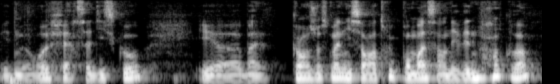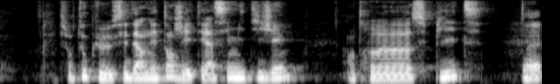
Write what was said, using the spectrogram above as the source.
et de me refaire sa disco. Et euh, bah, quand Jossman il sort un truc, pour moi, c'est un événement, quoi. Surtout que ces derniers temps, j'ai été assez mitigé entre euh, Split. Ouais.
